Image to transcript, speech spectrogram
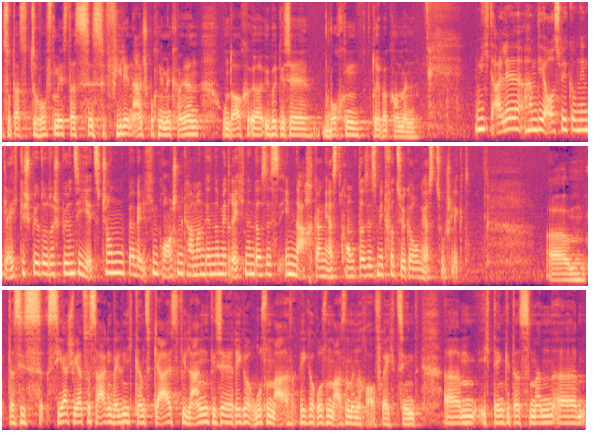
sodass zu hoffen ist, dass es viele in Anspruch nehmen können und auch äh, über diese Wochen drüber kommen. Nicht alle haben die Auswirkungen gleich gespürt oder spüren sie jetzt schon. Bei welchen Branchen kann man denn damit rechnen, dass es im Nachgang erst kommt, dass es mit Verzögerung erst zuschlägt? Ähm, das ist sehr schwer zu sagen, weil nicht ganz klar ist, wie lange diese rigorosen, rigorosen Maßnahmen noch aufrecht sind. Ähm, ich denke, dass man ähm,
